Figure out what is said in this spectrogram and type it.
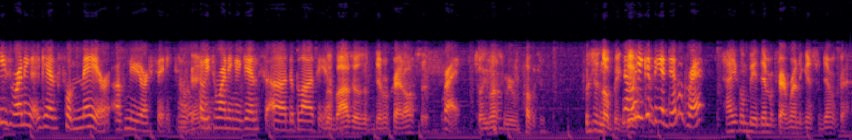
He's running against for mayor of New York City. Okay. So he's running against uh, De Blasio. But Bozio's a Democrat also, right. so he must be a Republican, which is no big No, deal. No, he could be a Democrat. How you going to be a Democrat run against a Democrat?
